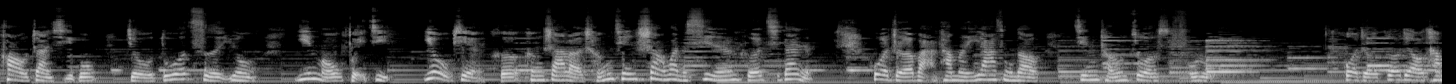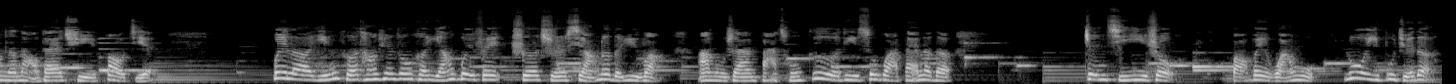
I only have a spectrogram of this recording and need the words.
好战喜功，就多次用阴谋诡计诱骗和坑杀了成千上万的西人和契丹人，或者把他们押送到京城做俘虏，或者割掉他们的脑袋去报捷。为了迎合唐玄宗和杨贵妃奢侈享乐的欲望，安禄山把从各地搜刮来了的珍奇异兽、宝贝玩物。络绎不绝地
